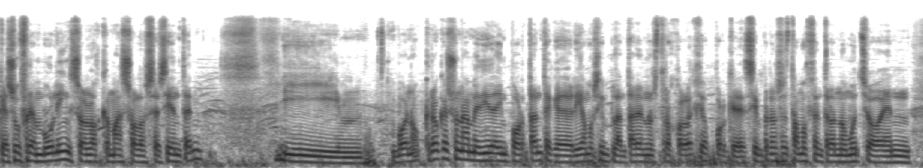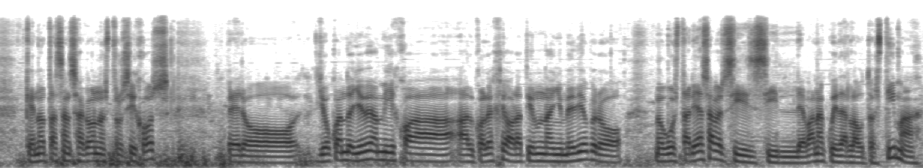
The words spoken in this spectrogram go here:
que sufren bullying son los que más solos se sienten. Y mm, bueno, creo que es una medida importante que deberíamos implantar en nuestros colegios porque siempre nos estamos centrando mucho en qué notas han sacado nuestros hijos, pero yo cuando lleve a mi hijo al colegio, ahora tiene un año y medio, pero me gustaría saber si, si le van a cuidar la autoestima,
